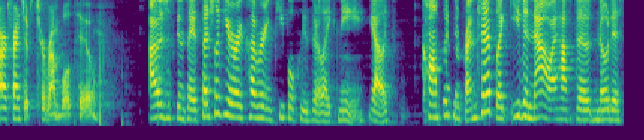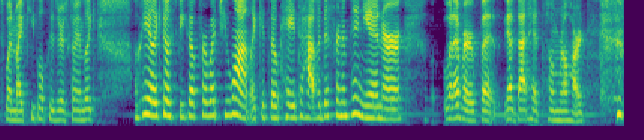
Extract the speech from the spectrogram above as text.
our friendships to rumble too. I was just to say especially if you're a recovering people pleaser like me. Yeah like conflict and friendship like even now i have to notice when my people pleaser is coming like okay, like no, speak up for what you want. Like it's okay to have a different opinion or whatever. But yeah, that hits home real hard.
